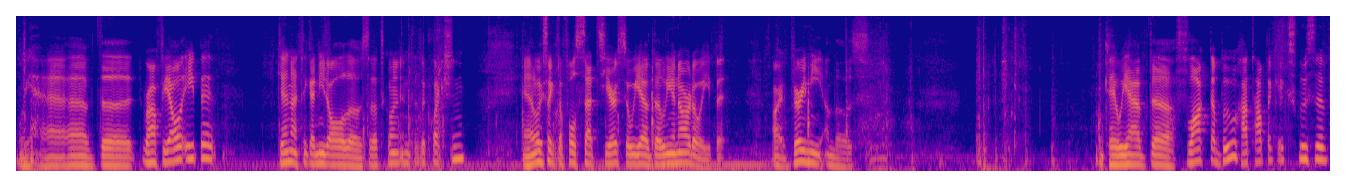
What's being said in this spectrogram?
We have the Raphael 8-bit. Again, I think I need all of those. So that's going into the collection. And it looks like the full set's here. So we have the Leonardo 8-bit. All right, very neat on those. Okay, we have the Flock Abu Hot Topic exclusive.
